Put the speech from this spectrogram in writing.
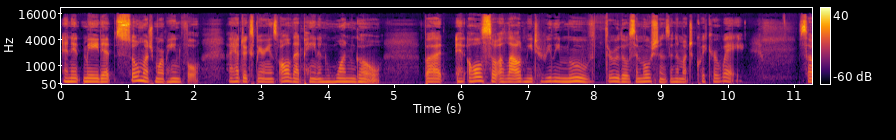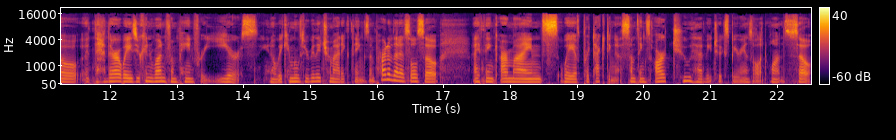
And it made it so much more painful. I had to experience all that pain in one go. But it also allowed me to really move through those emotions in a much quicker way. So there are ways you can run from pain for years. You know, we can move through really traumatic things. And part of that is also, I think, our mind's way of protecting us. Some things are too heavy to experience all at once. So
